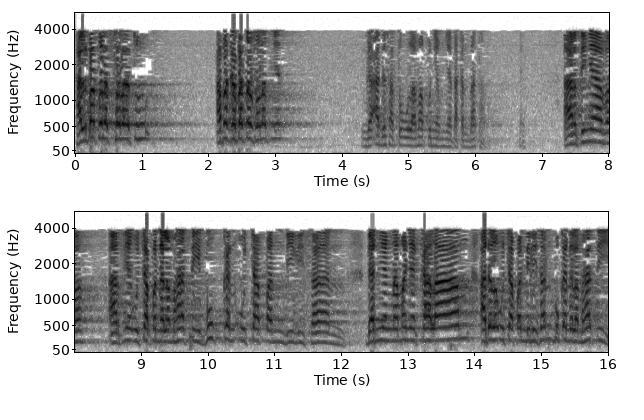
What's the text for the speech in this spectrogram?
Hal batalat salatu. Apakah batal salatnya? Enggak ada satu ulama pun yang menyatakan batal. Artinya apa? Artinya ucapan dalam hati bukan ucapan di lisan. Dan yang namanya kalam adalah ucapan di lisan bukan dalam hati.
